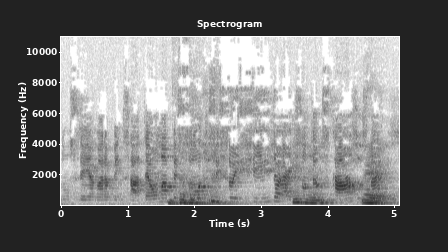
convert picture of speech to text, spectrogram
não sei agora pensar, até uma pessoa que se suicida, é, que uhum. são tantos casos, é. né?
